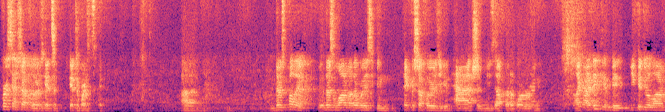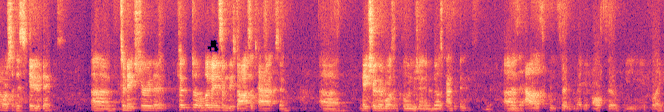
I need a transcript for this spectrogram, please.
first 10 shufflers get to get to participate. Um, there's probably a, there's a lot of other ways you can pick the shufflers. You can hash and use alphabetical ordering. Like I think it'd be, you could do a lot of more sophisticated things um, to make sure that to, to eliminate some of these DOS attacks and um, make sure there wasn't collusion and those kinds of things. Does Um, Alice consider also be like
